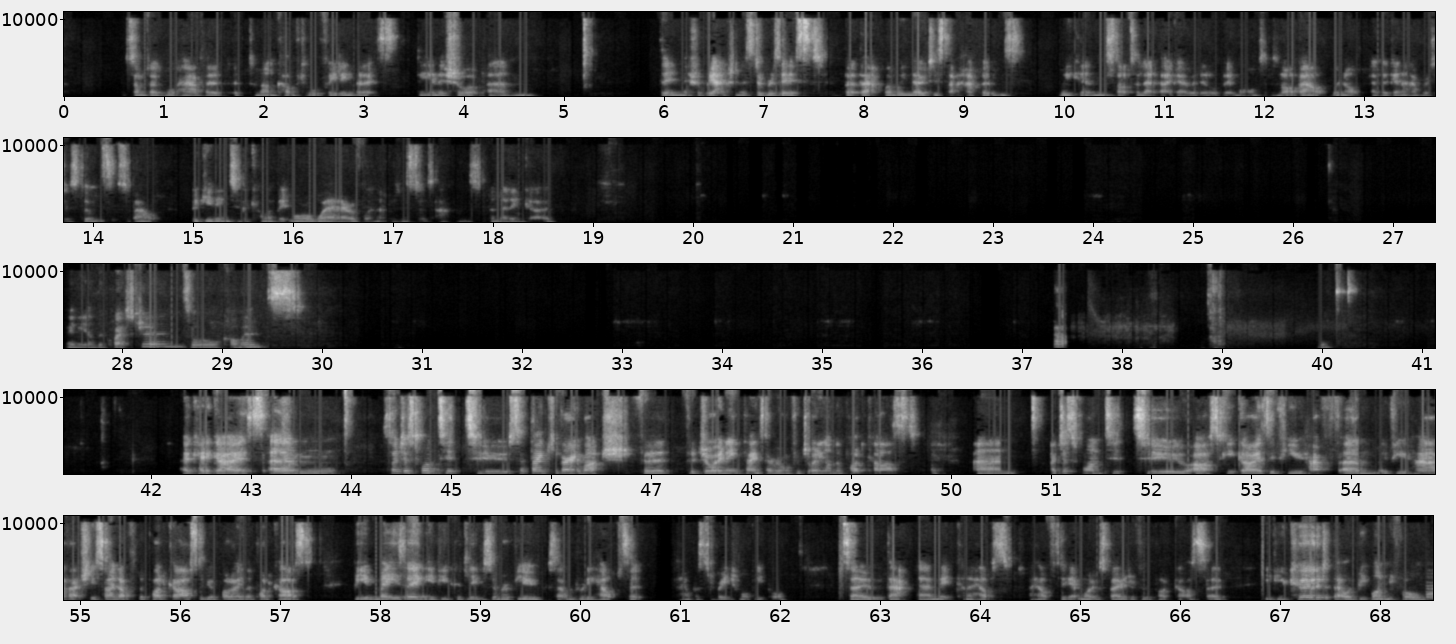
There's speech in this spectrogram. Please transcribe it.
sometimes we'll have a, an uncomfortable feeling that it's the initial um, the initial reaction is to resist, but that when we notice that happens, we can start to let that go a little bit more. So it's not about we're not ever going to have resistance. It's about beginning to become a bit more aware of when that resistance happens and letting go. Any other questions or comments? Okay, guys. Um, so I just wanted to, so thank you very much for, for joining. Thanks everyone for joining on the podcast. Um, I just wanted to ask you guys if you have um, if you have actually signed up for the podcast, if you're following the podcast, be amazing if you could leave us a review because that would really help to help us to reach more people. So that um, it kind of helps helps to get more exposure for the podcast. So if you could, that would be wonderful.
